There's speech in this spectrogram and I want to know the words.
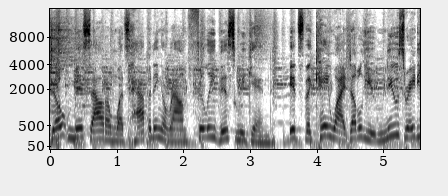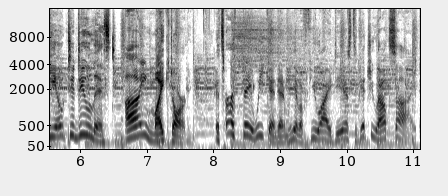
Don't miss out on what's happening around Philly this weekend. It's the KYW News Radio to do list. I'm Mike Doherty. It's Earth Day weekend, and we have a few ideas to get you outside.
